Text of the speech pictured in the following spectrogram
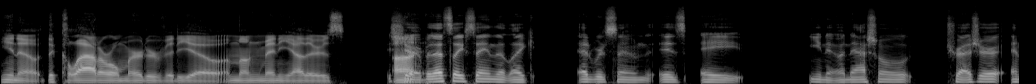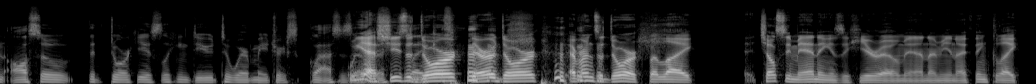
you know, the collateral murder video among many others. Sure, Uh, but that's like saying that like Edward Snowden is a, you know, a national treasure and also the dorkiest looking dude to wear Matrix glasses. Well, yeah, ever. she's a dork, they're a dork, everyone's a dork, but like Chelsea Manning is a hero, man. I mean, I think like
